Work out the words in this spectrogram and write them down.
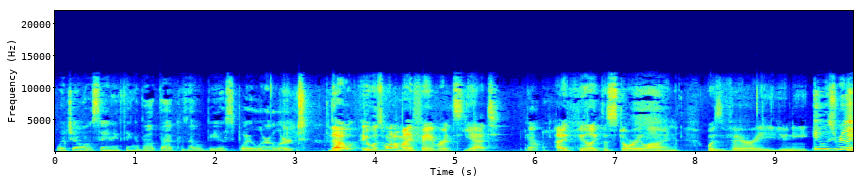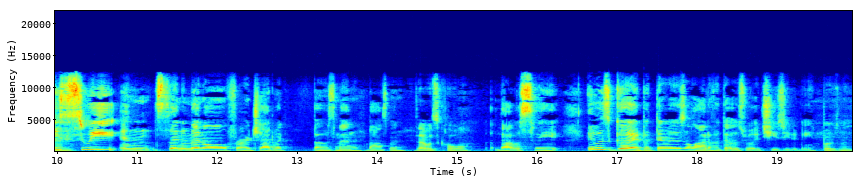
which I won't say anything about that because that would be a spoiler alert. That it was one of my favorites yet. No. I feel like the storyline was very unique. It was really And- sweet and sentimental for Chadwick Boseman. Boseman. That was cool. That was sweet. It was good, but there was a lot of it that was really cheesy to me. Boseman.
